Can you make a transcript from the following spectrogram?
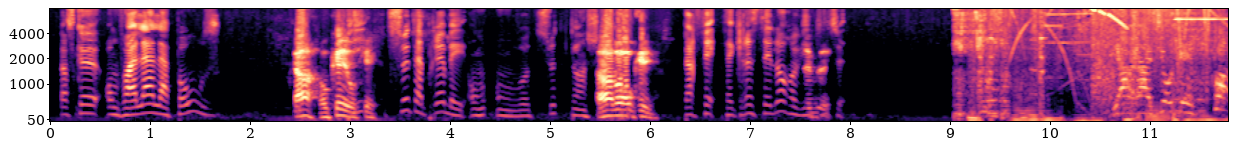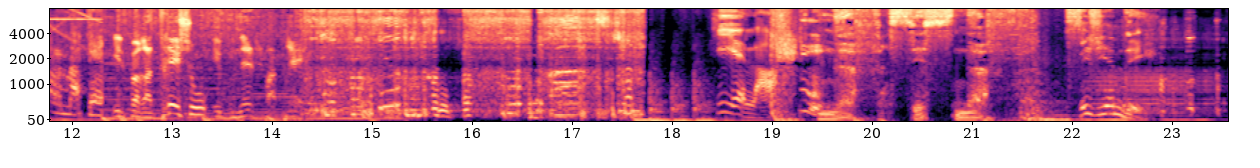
Parce qu'on va aller à la pause. ah, OK, Puis, OK. Tout de suite après, ben, on, on va tout de suite clencher. Ah, bon, OK. Parfait. Fait que restez là, on revient tout de suite. La radio des formateurs. Il fera très chaud et vous n'êtes pas prêts. Qui est là? 969. CJMD.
